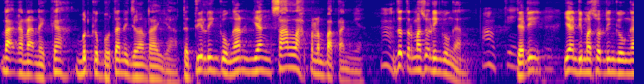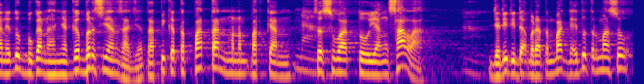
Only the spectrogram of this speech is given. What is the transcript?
nak kena neka berkebutan di jalan raya jadi lingkungan yang salah penempatannya itu termasuk lingkungan Oke. jadi yang dimaksud lingkungan itu bukan hanya kebersihan saja, tapi ketepatan menempatkan Nah. sesuatu yang salah. Jadi tidak pada tempatnya itu termasuk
